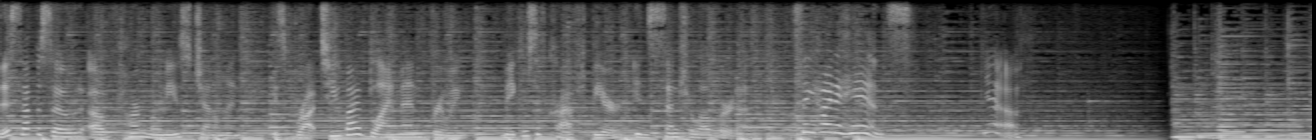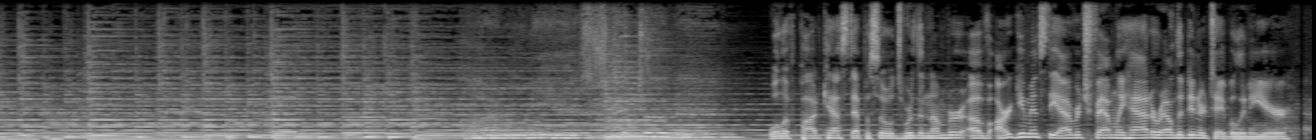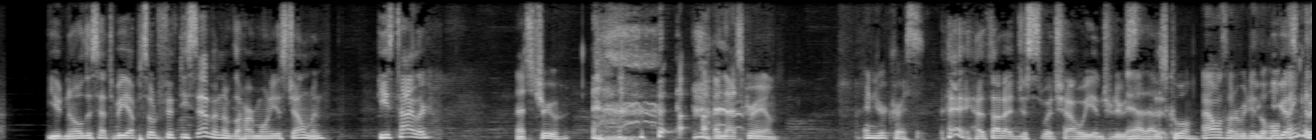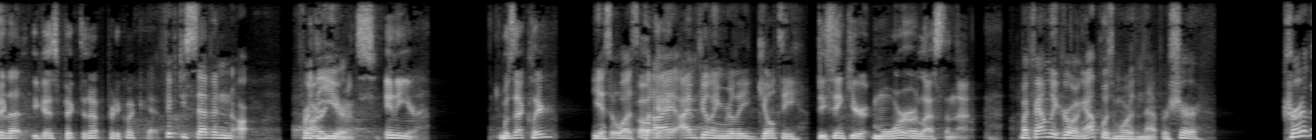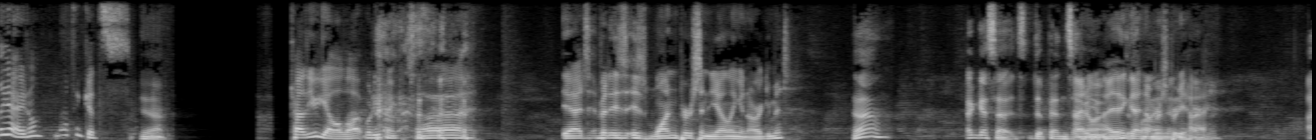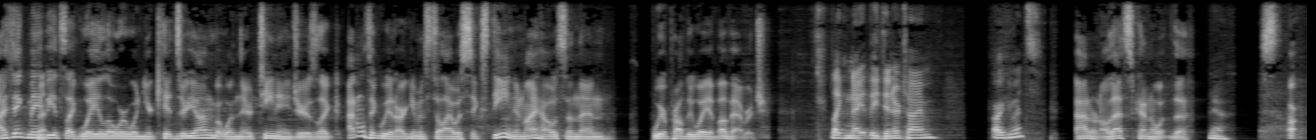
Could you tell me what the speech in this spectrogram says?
This episode of Harmonious Gentlemen is brought to you by Blindman Brewing, makers of craft beer in central Alberta. Say hi to Hans. Yeah. Harmonious Gentlemen. Well, if podcast episodes were the number of arguments the average family had around the dinner table in a year, you'd know this had to be episode 57 of The Harmonious Gentleman. He's Tyler. That's true. and that's Graham. And you're Chris. Hey, I thought I'd just switch how we introduce. Yeah, that was it. cool. I almost want to redo the whole you guys thing because of picked- that. You guys picked it up pretty quick. Yeah, 57 ar- for the year. Arguments in a year. Was that clear? Yes, it was. But Okay. I, I'm feeling really guilty. Do you think you're more or less than that? My family growing up was more than that for sure. Currently, I don't. I think it's. Yeah. Tyler, you yell a lot. What do you think? Uh, yeah, it's, but is, is one person yelling an argument? Uh, I guess that it depends. How I know. you I think that number's an pretty high. I think maybe it's like way lower when your kids are young, but when they're teenagers, like I don't think we had arguments till I was 16 in my house, and then we were probably way above average. like nightly dinner time arguments? I don't know. That's kind of what the Yeah.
